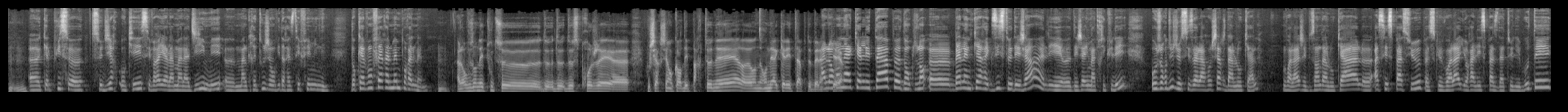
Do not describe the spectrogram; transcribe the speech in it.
mhm. euh, qu'elle puisse euh, se dire, OK, c'est vrai, il y a la maladie, mais euh, malgré tout, j'ai envie de rester féminine. Donc elles vont faire elles-mêmes pour elles-mêmes. Mhm. Alors vous en êtes toutes de, de, ce projet Vous cherchez encore des partenaires on, est à quelle étape de Bell Alors on est à quelle étape? Donc Bell Care existe déjà, elle est déjà immatriculée. Aujourd'hui, je suis à la recherche d'un local. Voilà, j'ai besoin d'un local euh, assez spacieux parce que voilà, il y aura l'espace d'atelier beauté,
